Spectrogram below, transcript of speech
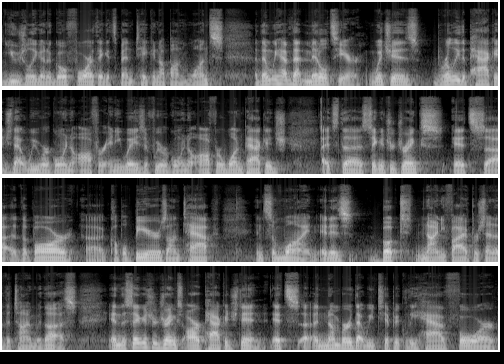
usually going to go for. I think it's been taken up on once. And then we have that middle tier, which is really the package that we were going to offer anyways. If we were going to offer one package, it's the signature drinks, it's uh, the bar, a couple beers on tap, and some wine. It is booked 95% of the time with us. And the signature drinks are packaged in. It's a number that we typically have for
